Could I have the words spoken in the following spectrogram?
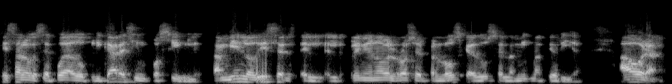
es algo que se pueda duplicar, es imposible. También lo dice el, premio Nobel Roger Penrose, que aduce la misma teoría. Ahora,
